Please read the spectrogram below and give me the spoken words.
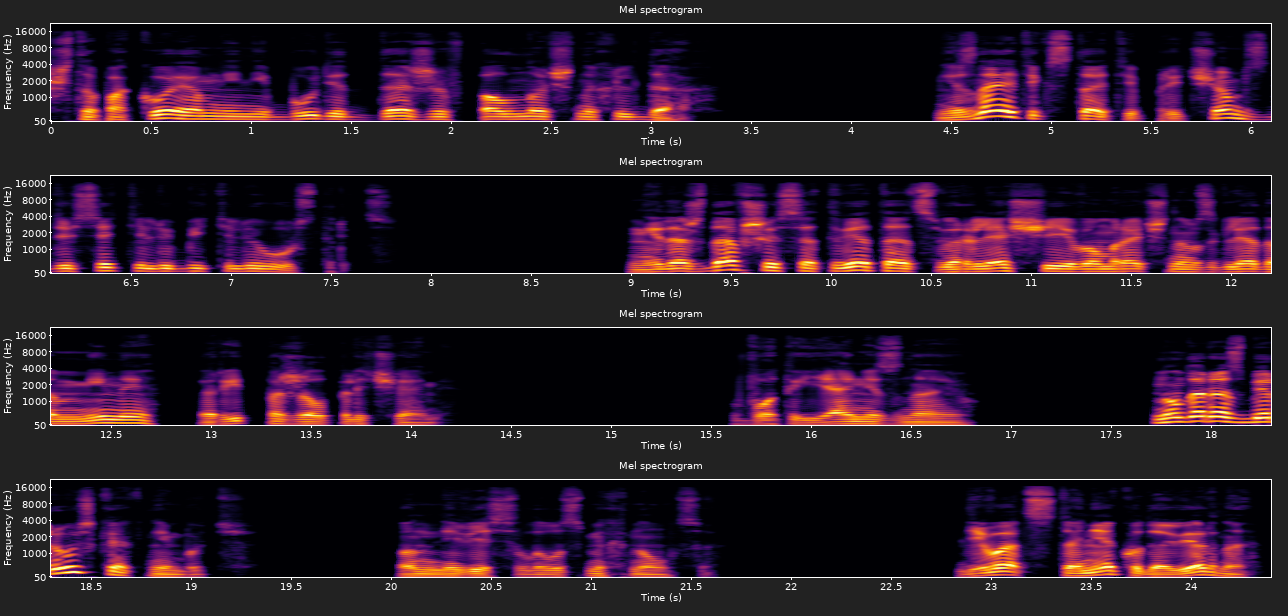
что покоя мне не будет даже в полночных льдах. Не знаете, кстати, при чем здесь эти любители устриц? Не дождавшись ответа от сверлящей его мрачным взглядом мины, Рид пожал плечами. «Вот и я не знаю. Ну да разберусь как-нибудь». Он невесело усмехнулся. «Деваться-то некуда, верно?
